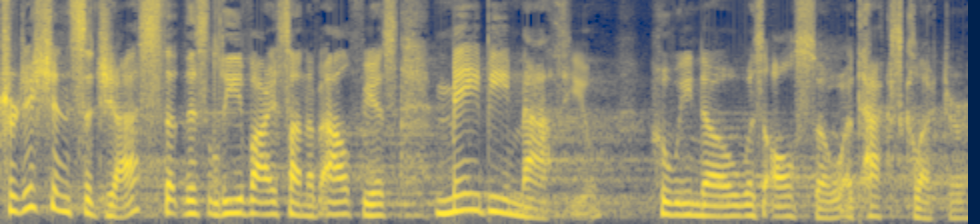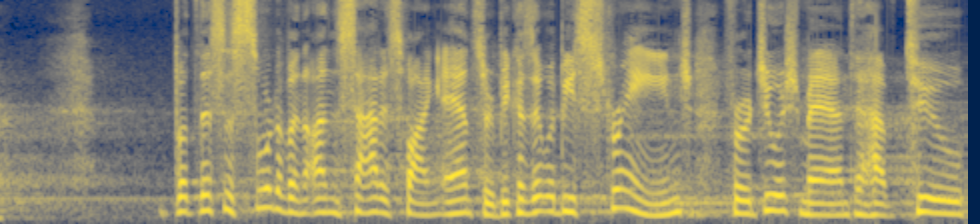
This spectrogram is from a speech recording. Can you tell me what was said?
Tradition suggests that this Levi, son of Alphaeus, may be Matthew, who we know was also a tax collector. But this is sort of an unsatisfying answer because it would be strange for a Jewish man to have two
